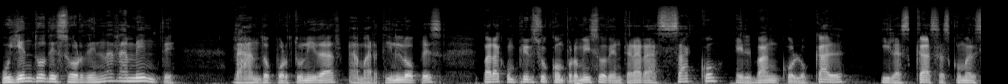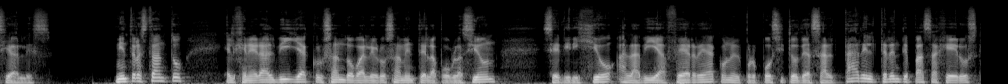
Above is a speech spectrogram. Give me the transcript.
huyendo desordenadamente, dando oportunidad a Martín López para cumplir su compromiso de entrar a saco el banco local y las casas comerciales. Mientras tanto, el general Villa, cruzando valerosamente la población, se dirigió a la vía férrea con el propósito de asaltar el tren de pasajeros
